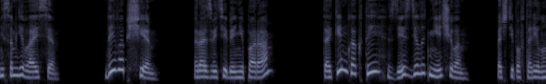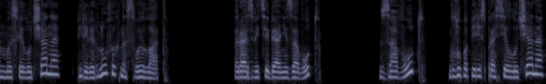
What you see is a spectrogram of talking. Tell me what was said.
не сомневайся. Да и вообще, разве тебе не пора? Таким, как ты, здесь делать нечего, почти повторил он мысли Лучана, перевернув их на свой лад. Разве тебя не зовут? Зовут? глупо переспросил Лучана,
